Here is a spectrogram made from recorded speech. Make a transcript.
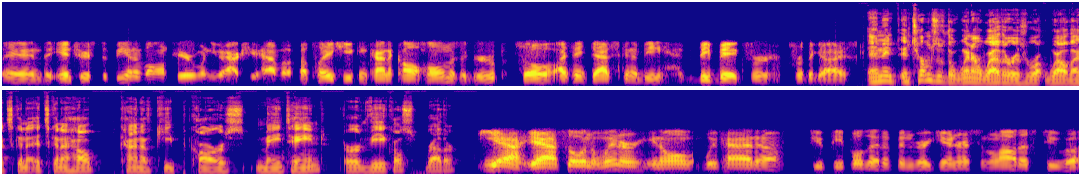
and the interest of being a volunteer when you actually have a, a place you can kind of call home as a group. So I think that's going to be be big for for the guys. And in, in terms of the winter weather as well, that's gonna it's gonna help kind of keep cars maintained or vehicles rather. Yeah, yeah. So in the winter, you know, we've had uh, few people that have been very generous and allowed us to uh,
